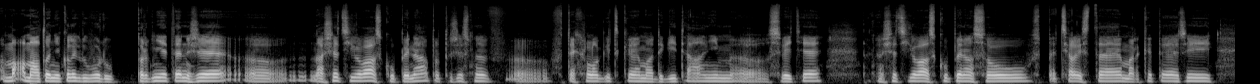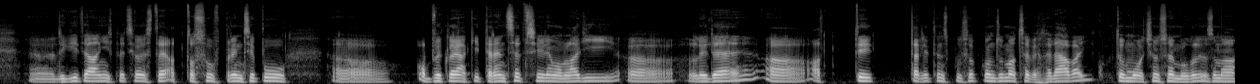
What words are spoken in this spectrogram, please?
a má, a má to několik důvodů. První je ten, že eh, naše cílová skupina, protože jsme v, eh, technologickém a digitálním eh, světě, tak naše cílová skupina jsou specialisté, marketéři, digitální specialisté a to jsou v principu obvykle nějaký trendsetři nebo mladí lidé a, a ty tady ten způsob konzumace vyhledávají, k tomu, o čem jsme mluvili, znamená,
